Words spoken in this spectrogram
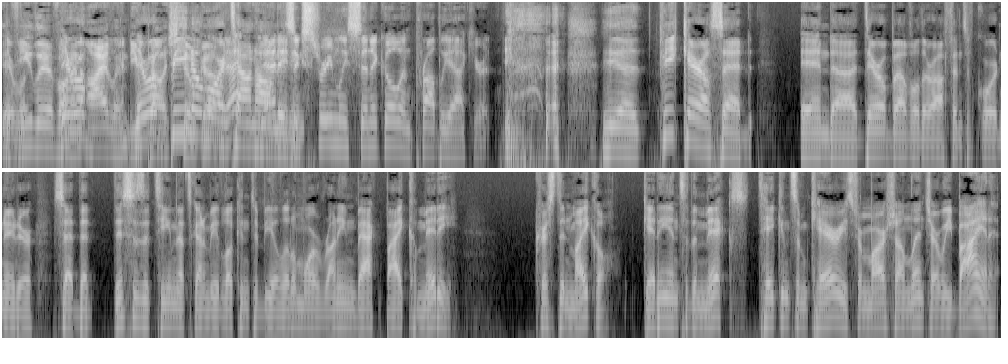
If There you live there on an will- island, you there will probably be still no go. more That- town hall that is meetings. extremely cynical and probably accurate. yeah, Pete Carroll said, and uh, Darrell Bevell, their offensive coordinator, said that this is a team that's going to be looking to be a little more running back by committee. Christine Michael getting into the mix, taking some carries from Marshawn Lynch. Are we buying it?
